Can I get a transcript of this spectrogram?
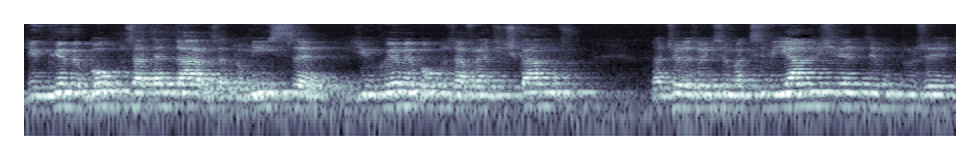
Dziękujemy Bogu za ten dar, za to miejsce. Dziękujemy Bogu za Franciszkanów na czele z ojcem Maksymilianem Świętym, którzy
